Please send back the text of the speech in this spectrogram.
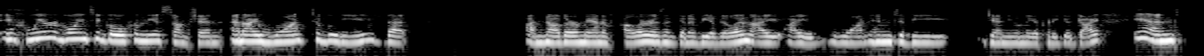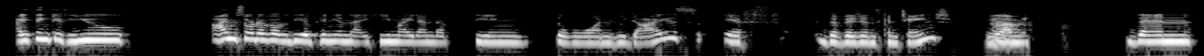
if we're going to go from the assumption, and I want to believe that another man of color isn't going to be a villain, I I want him to be genuinely a pretty good guy, and I think if you, I'm sort of of the opinion that he might end up being the one who dies if the visions can change Yeah. um, then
